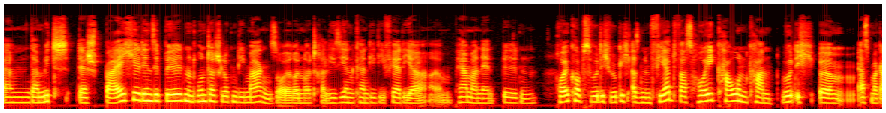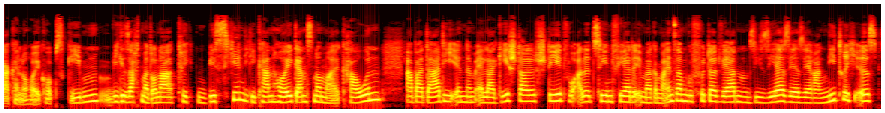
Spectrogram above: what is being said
ähm, damit der Speichel, den sie bilden und runterschlucken, die Magensäure neutralisieren kann, die die Pferde ja ähm, permanent bilden. Heukops würde ich wirklich, also einem Pferd, was Heu kauen kann, würde ich ähm, erstmal gar keine Heukops geben. Wie gesagt, Madonna kriegt ein bisschen, die kann Heu ganz normal kauen, aber da die in einem LAG-Stall steht, wo alle zehn Pferde immer gemeinsam gefüttert werden und sie sehr, sehr, sehr rangniedrig ist,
